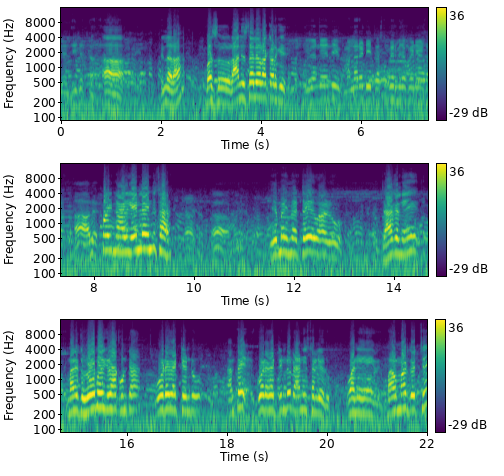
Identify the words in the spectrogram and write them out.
నేను తీసేస్తా విన్నారా బస్ రాణిస్తలేరు అక్కడికి. మల్లారెడ్డి ట్రస్ట్ పేరు మీద అదే. ముప్పై నాలుగేళ్ళు అయింది సార్ ఏమైందంటే వాడు జాగని మనకు లోపలికి రాకుండా గోడ కట్టిండు అంతే గోడ కట్టిండు రాణిస్తలేడు. వాని బావమాడిది వచ్చి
